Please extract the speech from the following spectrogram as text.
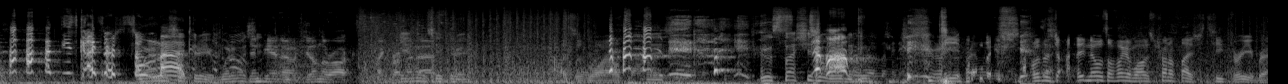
these guys are so One mad C3, one of us C3. piano, she's on the rock. Like, right Yeah, by one that. C3. Oh, this is wild. Nice. It was flashes I wasn't didn't know it was a fucking. I was trying to flash T3, bro.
